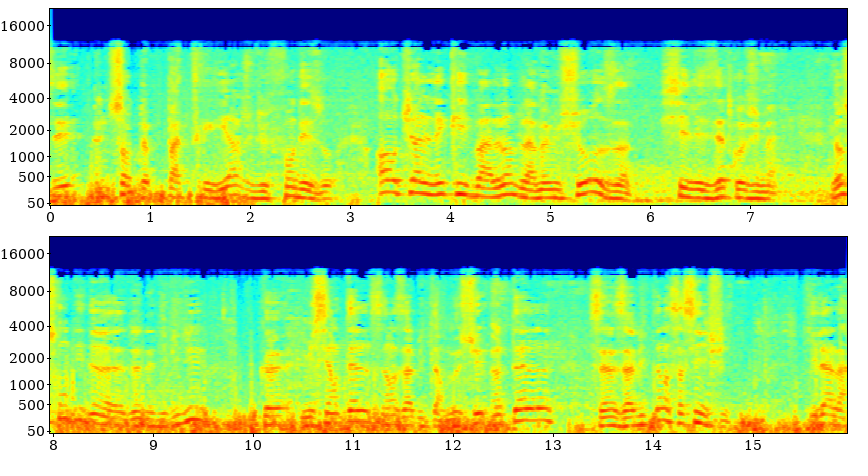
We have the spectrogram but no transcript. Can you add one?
c'est une sorte de patriarche du fond des eaux. Or, tu as l'équivalent de la même chose chez les êtres humains. Lorsqu'on dit d'un individu que monsieur un tel, c'est un habitant, monsieur un tel, c'est un habitant, ça signifie qu'il a la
